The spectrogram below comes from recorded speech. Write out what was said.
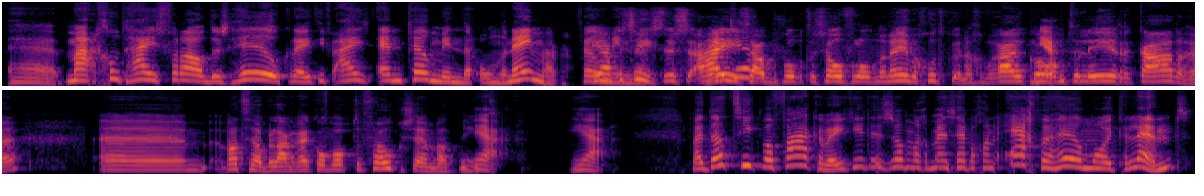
Eh, maar goed, hij is vooral dus heel creatief hij, is- en veel minder ondernemer. Veel ja minder, precies. Dus hij je? zou bijvoorbeeld een zoveel ondernemer goed kunnen gebruiken Ja. om te leren kaderen. Ehm, wat is heel belangrijk om op te focussen en wat niet. Ja, ja. Maar dat zie ik wel vaker, weet je. Dus Sommige mensen hebben gewoon echt een heel mooi talent.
